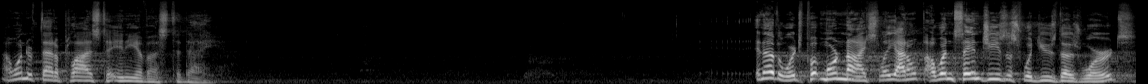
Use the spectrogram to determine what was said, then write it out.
I wonder if that applies to any of us today. In other words, put more nicely, I, don't, I wasn't saying Jesus would use those words.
